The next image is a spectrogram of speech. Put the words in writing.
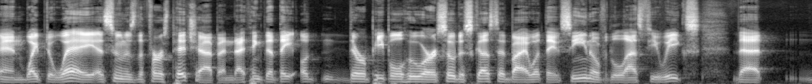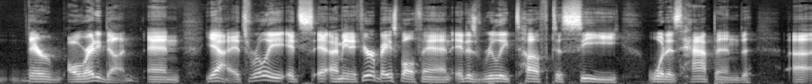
and wiped away as soon as the first pitch happened. I think that they uh, there were people who are so disgusted by what they've seen over the last few weeks that they're already done. And yeah, it's really it's I mean, if you're a baseball fan, it is really tough to see what has happened uh,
